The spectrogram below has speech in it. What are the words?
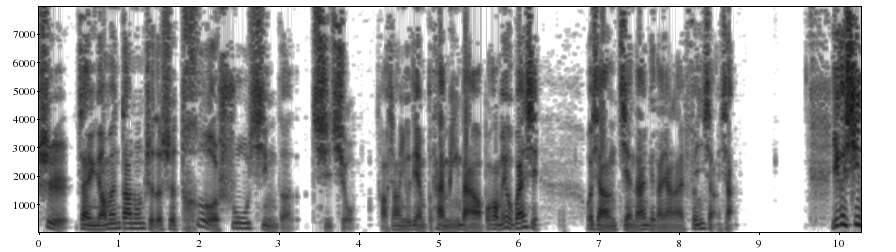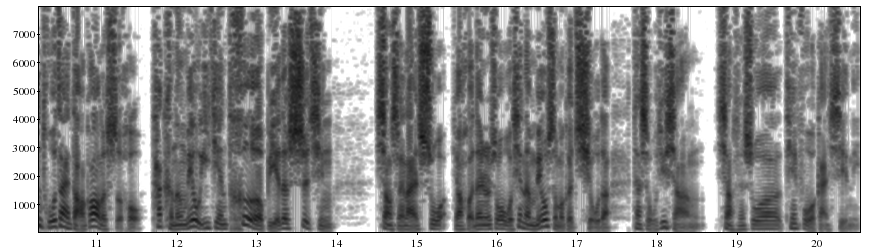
是在原文当中指的是特殊性的祈求，好像有点不太明白啊。不过没有关系，我想简单给大家来分享一下。一个信徒在祷告的时候，他可能没有一件特别的事情向神来说。像很多人说，我现在没有什么可求的，但是我就想向神说：“天父，我感谢你。”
